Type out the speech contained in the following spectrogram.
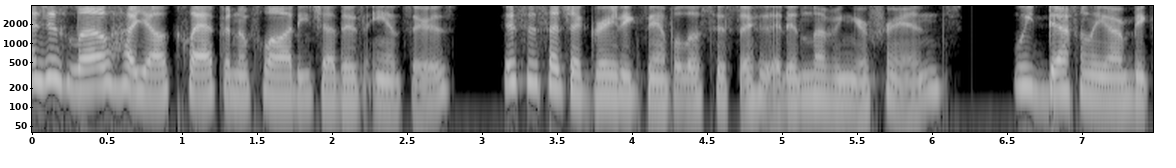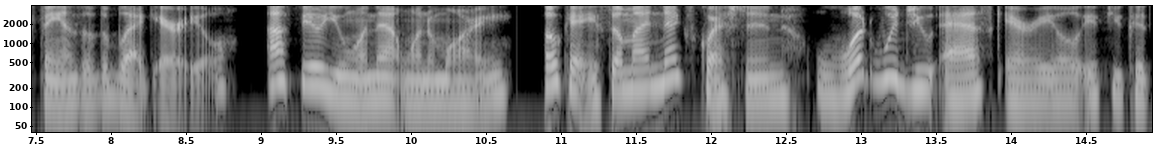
I just love how y'all clap and applaud each other's answers. This is such a great example of sisterhood and loving your friends. We definitely are big fans of the Black Ariel. I feel you on that one, Ameri. Okay, so my next question What would you ask Ariel if you could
